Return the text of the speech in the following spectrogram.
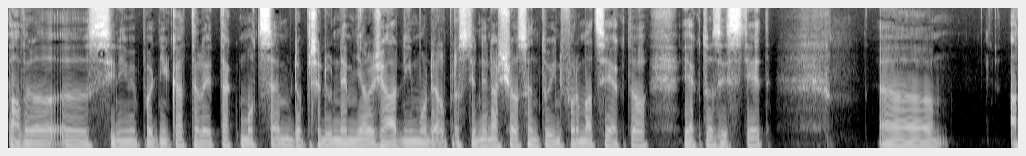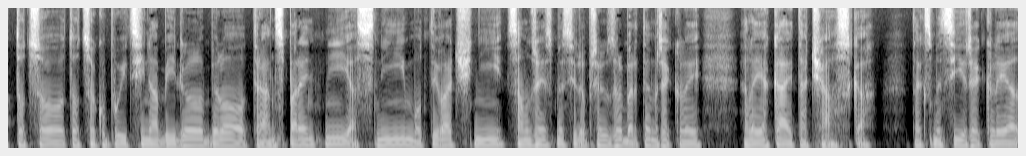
bavil eh, s jinými podnikateli, tak moc jsem dopředu neměl žádný model. Prostě nenašel jsem tu informaci, jak to, jak to zjistit. Uh, a to co, to, co kupující nabídl, bylo transparentní, jasný, motivační. Samozřejmě jsme si dopředu s Robertem řekli, hele, jaká je ta částka. Tak jsme si ji řekli a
